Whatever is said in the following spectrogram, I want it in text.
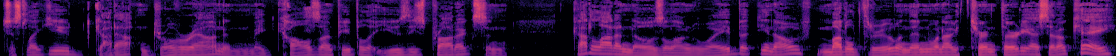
just like you, got out and drove around and made calls on people that use these products and got a lot of no's along the way, but you know, muddled through. And then when I turned 30, I said, okay,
